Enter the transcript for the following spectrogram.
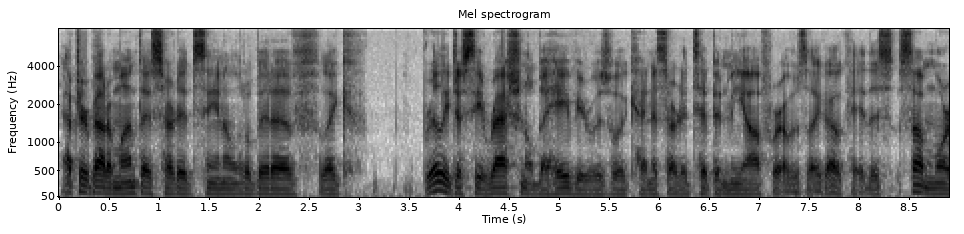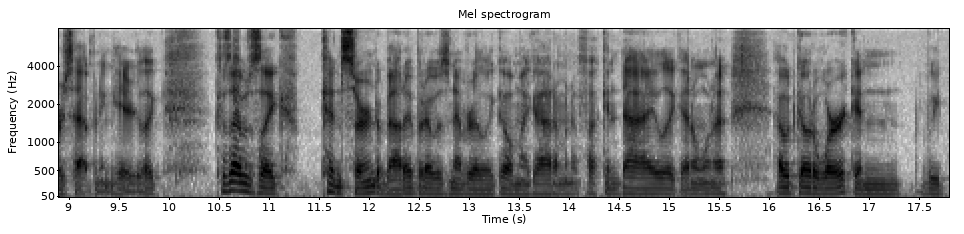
after about a month i started seeing a little bit of like really just the irrational behavior was what kind of started tipping me off where i was like okay this something more is happening here like because i was like concerned about it but i was never like oh my god i'm gonna fucking die like i don't want to i would go to work and we'd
